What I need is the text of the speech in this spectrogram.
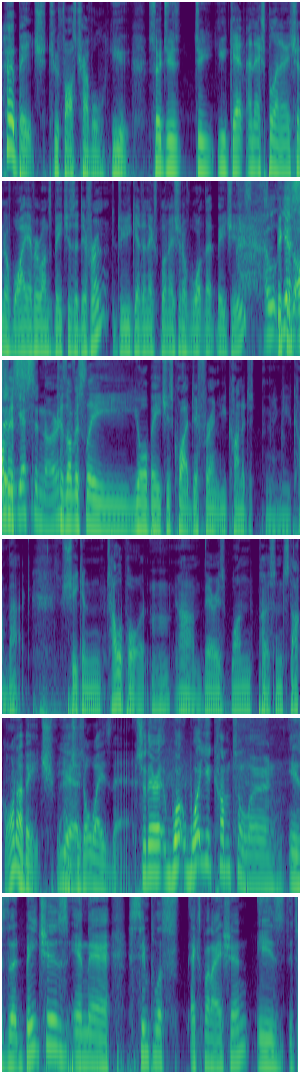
her beach to fast travel you. So do do you get an explanation of why everyone's beaches are different? Do you get an explanation of what that beach is? Uh, yes and- yes and no. Because obviously your beach is quite different. You kind of just you come back. She can teleport. Mm-hmm. Um, there is one person stuck on a beach, and Yeah. she's always there. So there, what what you come to learn is that beaches, in their simplest explanation, is it's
